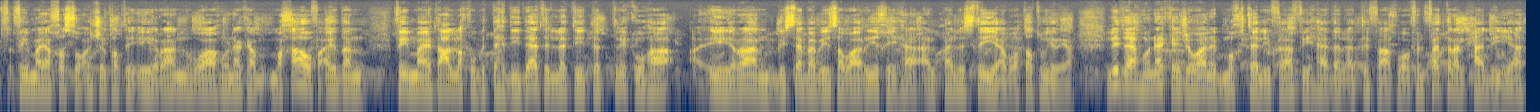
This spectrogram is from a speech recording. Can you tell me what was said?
فيما يخص أنشطة إيران. وهناك مخاوف أيضا فيما يتعلق بالتهديدات التي تتركها إيران بسبب صواريخها البالستية وتطويرها. لذا هناك جوانب مختلفة في هذا الاتفاق وفي الفترة الحالية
